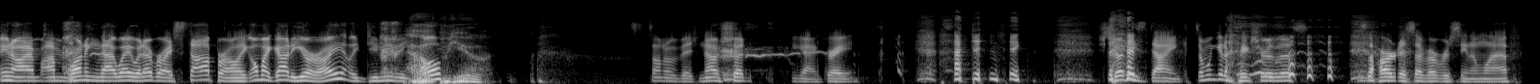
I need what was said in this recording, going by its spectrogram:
you know, I'm I'm running that way. Whatever, I stop her. I'm like, oh my god, are you all right? Like, do you need any help? you. Son of a bitch. Now shut. Yeah, great. I didn't think. Shuddy's dying. Can someone get a picture of this? This is the hardest I've ever seen him laugh.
